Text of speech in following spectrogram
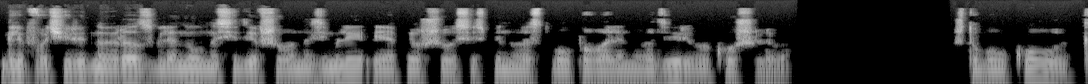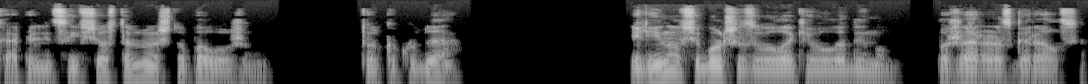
Глеб в очередной раз взглянул на сидевшего на земле и опершегося спиной о ствол поваленного дерева Кошелева. Чтобы уколы, капельницы и все остальное, что положено. Только куда? Ильину все больше заволакивало дымом. Пожар разгорался.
